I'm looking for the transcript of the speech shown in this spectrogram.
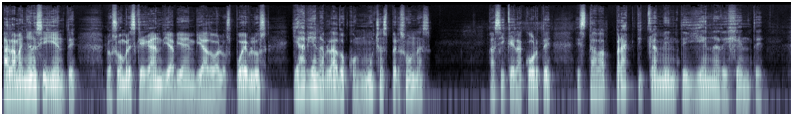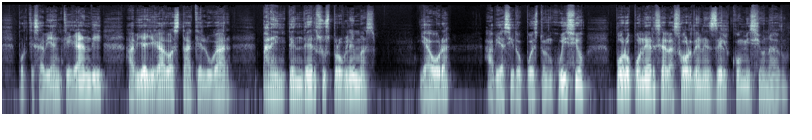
A la mañana siguiente, los hombres que Gandhi había enviado a los pueblos ya habían hablado con muchas personas. Así que la corte estaba prácticamente llena de gente, porque sabían que Gandhi había llegado hasta aquel lugar para entender sus problemas, y ahora había sido puesto en juicio por oponerse a las órdenes del comisionado.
